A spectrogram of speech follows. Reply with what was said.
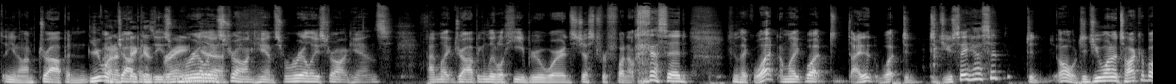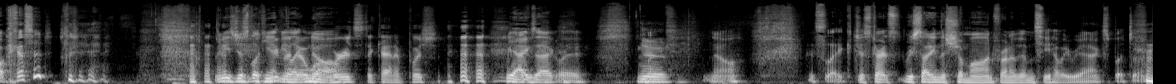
you know, I'm dropping, You I'm wanna pick dropping his these brain, really yeah. strong hints, really strong hints. I'm like dropping little Hebrew words just for fun. Chesed. He's like, what? I'm like, what? Did, I did. What did? Did you say Hesed? Did? Oh, did you want to talk about Chesed? and he's just looking at me like, know no. what words to kind of push. Yeah, exactly. yeah. No, it's like just starts reciting the Shema in front of him and see how he reacts. But uh,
